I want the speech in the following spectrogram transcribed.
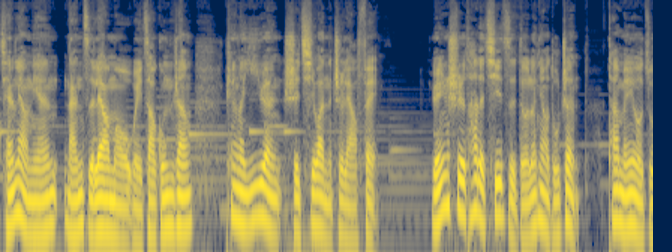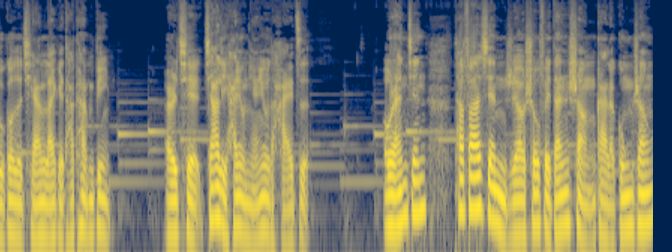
前两年，男子廖某伪造公章，骗了医院十七万的治疗费，原因是他的妻子得了尿毒症，他没有足够的钱来给他看病，而且家里还有年幼的孩子。偶然间，他发现只要收费单上盖了公章，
